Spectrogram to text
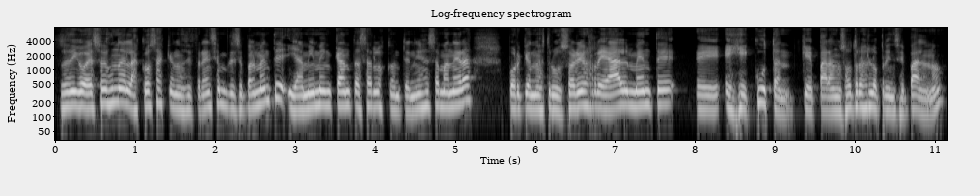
Entonces, digo, eso es una de las cosas que nos diferencian principalmente y a mí me encanta hacerlo los contenidos de esa manera porque nuestros usuarios realmente eh, ejecutan, que para nosotros es lo principal, ¿no?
